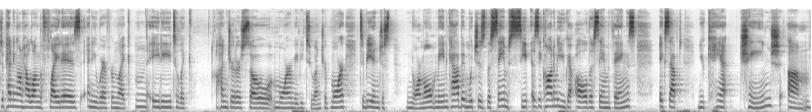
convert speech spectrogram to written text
depending on how long the flight is, anywhere from like mm, 80 to like 100 or so more, maybe 200 more to be in just normal main cabin, which is the same seat as economy. You get all the same things, except you can't change. Um,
